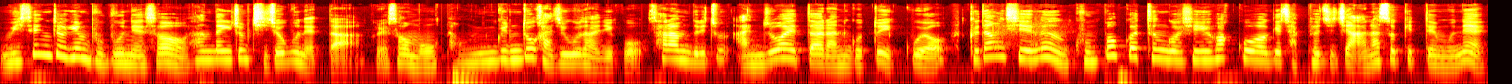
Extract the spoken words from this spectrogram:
위생적인 부분에서 상당히 좀 지저분했다. 그래서 뭐 병균도 가지고 다니고 사람들이 좀 안 좋아했다라는 것도 있고요. 그 당시에는 군법 같은 것이 확고하게 잡혀지지 않았었기 때문에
